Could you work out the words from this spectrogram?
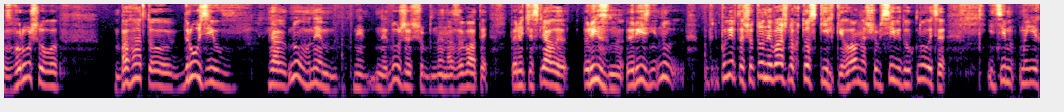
зворушило. Багато друзів, я, ну, вони не, не дуже, щоб не називати, перечисляли різно, різні. Ну, повірте, що то не важно хто скільки. Головне, щоб всі відгукнулися. І ці мої,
